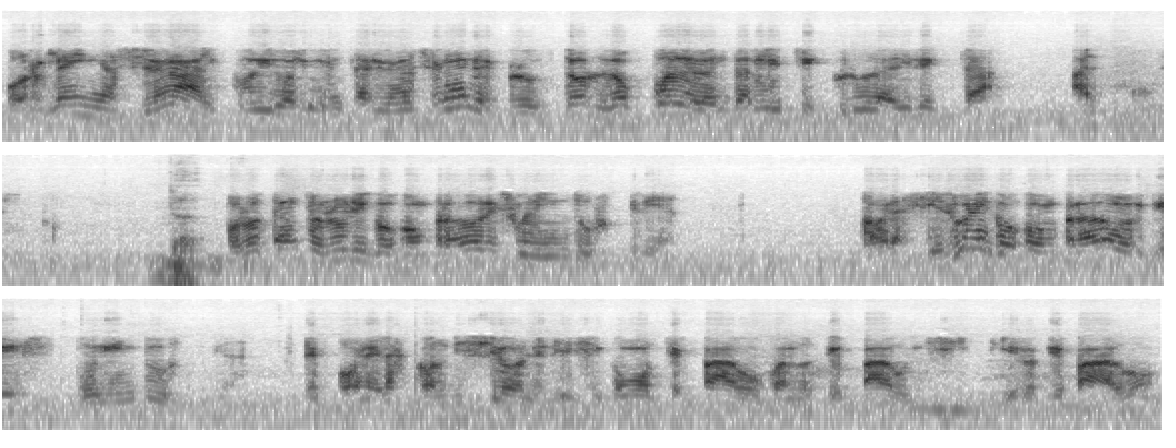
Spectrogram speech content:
por ley nacional, Código Alimentario Nacional, el productor no puede vender leche cruda directa al público. Por lo tanto, el único comprador es una industria. Ahora, si el único comprador, que es una industria, te pone las condiciones, dice cómo te pago, cuando te pago y si quiero te pago,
